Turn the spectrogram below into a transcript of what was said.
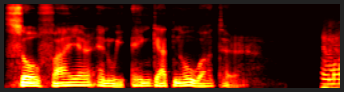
Soul fire and we ain't got no water. Mama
